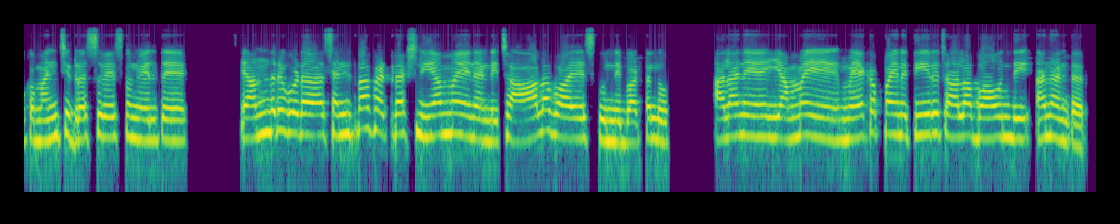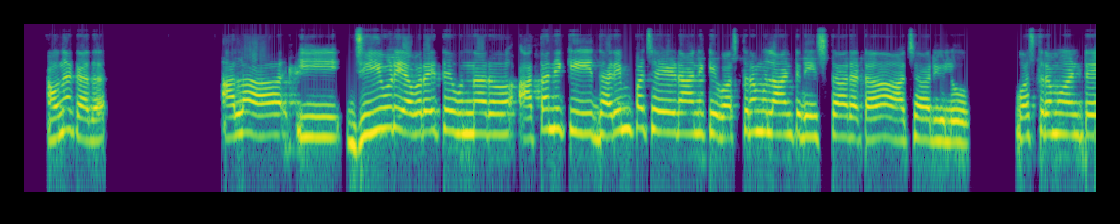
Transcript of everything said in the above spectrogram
ఒక మంచి డ్రెస్ వేసుకుని వెళ్తే అందరూ కూడా సెంటర్ ఆఫ్ అట్రాక్షన్ ఈ అమ్మాయినండి చాలా బాగా వేసుకుంది బట్టలు. అలానే ఈ అమ్మాయి మేకప్ అయిన తీరు చాలా బాగుంది అని అంటారు. అవునా కదా? అలా ఈ జీవుడు ఎవరైతే ఉన్నారో అతనికి ధరింప చేయడానికి వస్త్రము లాంటిది ఇస్తారట ఆచార్యులు. వస్త్రము అంటే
